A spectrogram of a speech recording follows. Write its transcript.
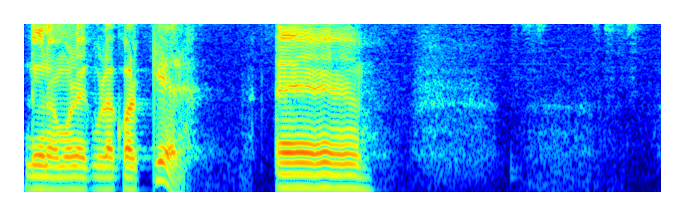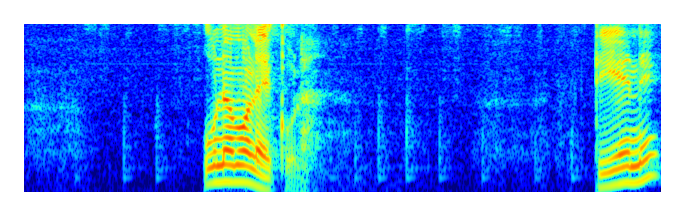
de una molécula cualquiera. Eh, una molécula tiene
